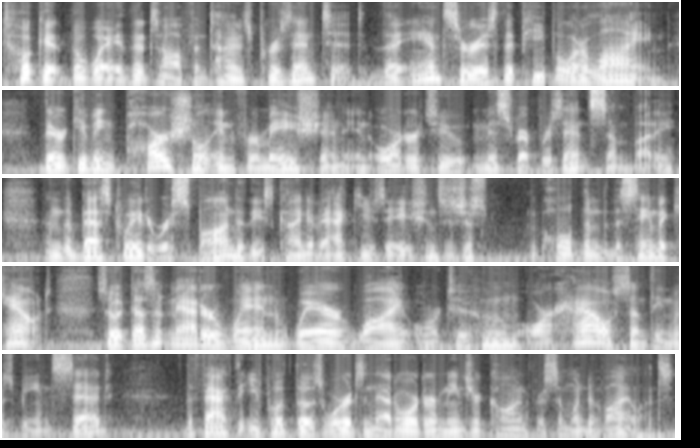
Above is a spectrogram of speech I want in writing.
took it the way that's oftentimes presented? The answer is that people are lying. They're giving partial information in order to misrepresent somebody. And the best way to respond to these kind of accusations is just hold them to the same account. So it doesn't matter when, where, why, or to whom or how something was being said. The fact that you put those words in that order means you're calling for someone to violence.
